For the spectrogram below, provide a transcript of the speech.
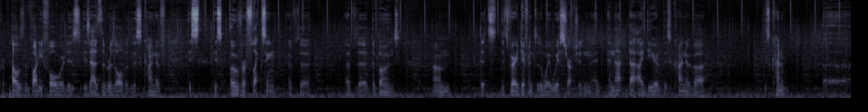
propels the body forward is is as the result of this kind of this this over flexing of the of the the bones um, that's that's very different to the way we're structured. And, and, and that that idea of this kind of uh, this kind of uh,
